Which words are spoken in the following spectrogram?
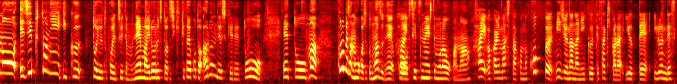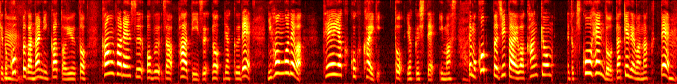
のエジプトに行くというところについてもね、まあ、いろいろちょっと私聞きたいことあるんですけれど、えっとまあ、黒部さんの方からちょっとまずねこう、はい。説明してもらおうかな。はいわかりました。この COP27 に行くってさっきから言っているんですけど、うん。COP が何かというとカンファレンス・オブ・ザ・パーティーズの略で日本語では締約国会議と訳しています、はい。でも COP 自体は環境えっと、気候変動だけではなくて、うん。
